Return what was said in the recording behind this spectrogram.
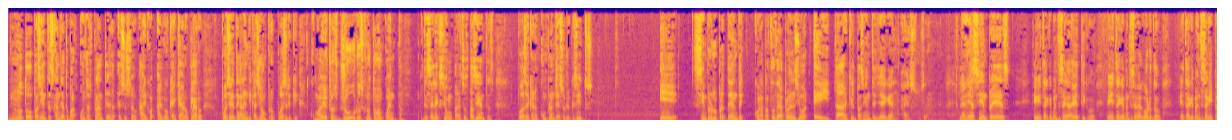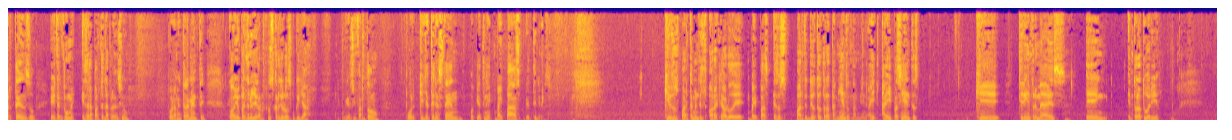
no todo paciente es candidato para un trasplante, eso es algo, algo que hay que dejarlo claro. Puede ser que tenga la indicación, pero puede ser que, como hay otros rubros que uno toma en cuenta de selección para estos pacientes, puede ser que no cumplan de esos requisitos. Y siempre uno pretende, con la parte de la prevención, evitar que el paciente llegue a eso. O sea, la idea siempre es evitar que el paciente se haga diabético, evitar que el paciente se haga gordo, evitar que el paciente se haga hipertenso, evitar que fume. Esa es la parte de la prevención. Pues lamentablemente, cuando un paciente no llega a nosotros cardiólogos porque ya, porque ya se infartó, porque ya tiene stent, porque ya tiene bypass, porque ya tiene... Que eso es parte también del, ahora que hablo de bypass, eso es parte de otro tratamiento también. Hay, hay pacientes que tienen enfermedades en, en toda la tubería.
